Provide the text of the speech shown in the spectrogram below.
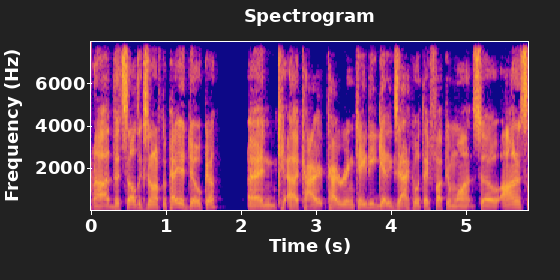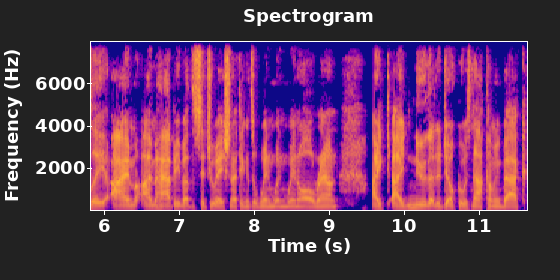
Uh, the Celtics don't have to pay Udoka and uh, Ky- Kyrie and KD get exactly what they fucking want. So honestly, I'm I'm happy about the situation. I think it's a win win win all around. I I knew that Udoka was not coming back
